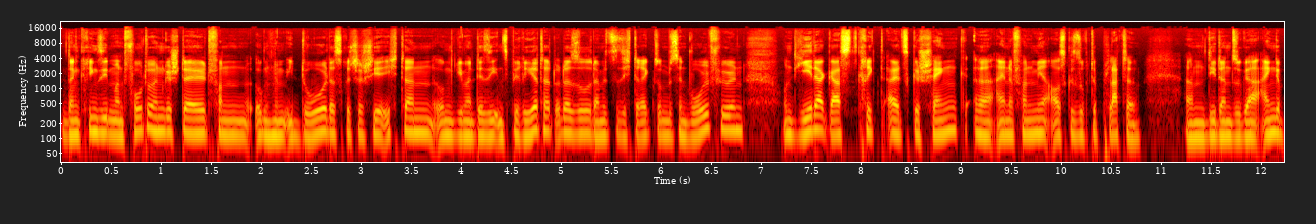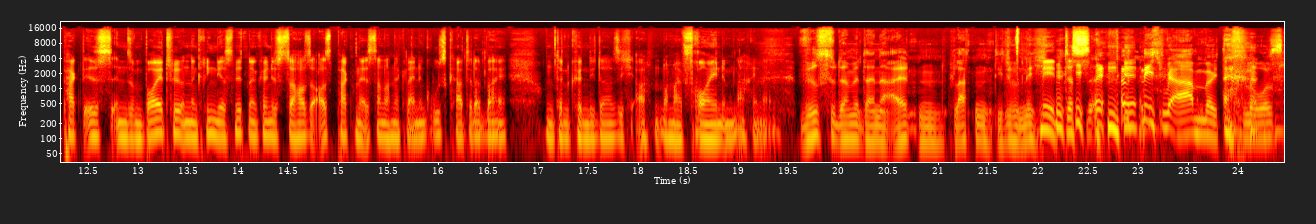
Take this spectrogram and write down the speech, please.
dann kriegen sie immer ein Foto hingestellt von irgendeinem Idol, das recherchiere ich dann, irgendjemand, der sie inspiriert hat oder so, damit sie sich direkt so ein bisschen wohlfühlen. Und jeder Gast kriegt als Geschenk äh, eine von mir ausgesuchte Platte, ähm, die dann sogar eingepackt ist in so einem Beutel und dann kriegen die das mit und dann können die es zu Hause auspacken. Da ist dann noch eine kleine Grußkarte dabei und dann können die da sich auch nochmal freuen im Nachhinein. Wirst du damit deine alten Platten, die du nicht, Nee, das- nee. nicht mehr haben möchtest, los?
